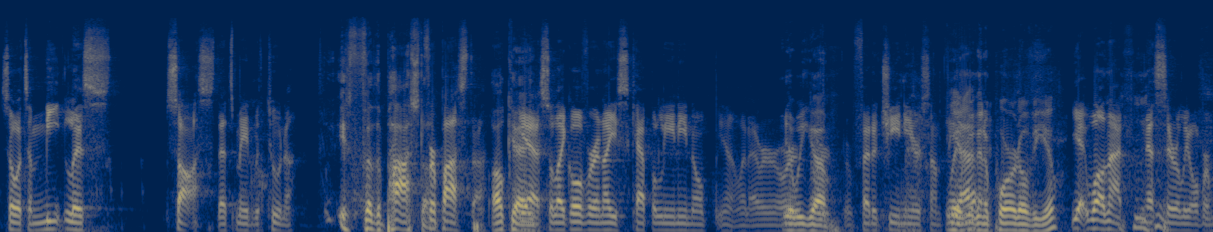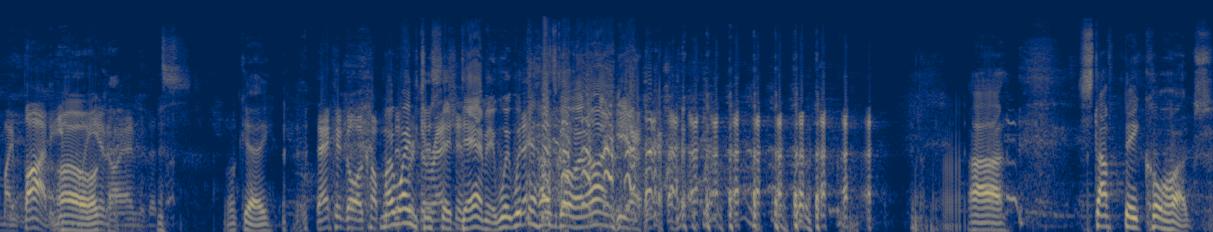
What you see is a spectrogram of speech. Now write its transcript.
So it's a meatless sauce that's made with tuna it's for the pasta. for pasta. Okay. Yeah. So like over a nice capellini, no, you know, whatever. Or, Here we go. Or, or fettuccine or something. Wait, Yeah. we're gonna pour it over you. Yeah, well, not necessarily over my body. Oh, but, okay. You know, I mean, that's okay. that could go a couple. Of. My wife just directions. said, "Damn it! What, what the hell's going on here?" Stuffed baked quahogs.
